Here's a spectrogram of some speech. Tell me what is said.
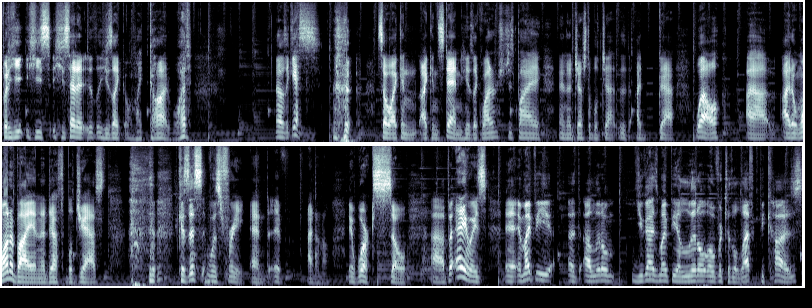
But he he's he said it he's like oh my god what and I was like, yes. so I can I can stand. He's like, why don't you just buy an adjustable? I, uh, well, uh, I don't want to buy an adjustable jet because this was free and it, I don't know, it works. So, uh, but anyways, it, it might be a, a, little. You guys might be a little over to the left because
